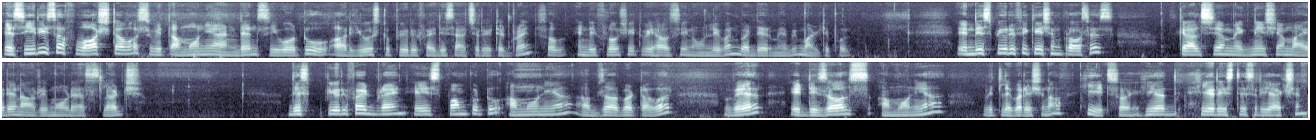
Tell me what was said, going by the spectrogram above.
A series of wash towers with ammonia and then CO2 are used to purify the saturated brine. So, in the flow sheet we have seen only one, but there may be multiple. In this purification process, calcium, magnesium, iron are removed as sludge. This purified brine is pumped to ammonia absorber tower where it dissolves ammonia with liberation of heat. So, here, here is this reaction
